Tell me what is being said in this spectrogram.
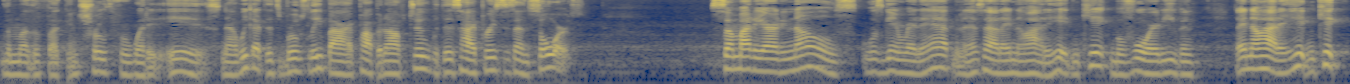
the motherfucking truth for what it is. Now we got this Bruce Lee vibe popping off too with this high priestess and swords. Somebody already knows what's getting ready to happen. That's how they know how to hit and kick before it even they know how to hit and kick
